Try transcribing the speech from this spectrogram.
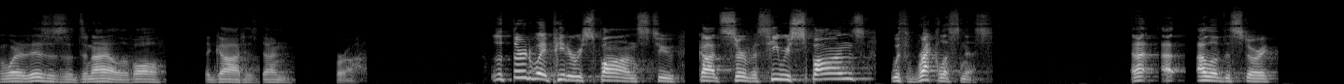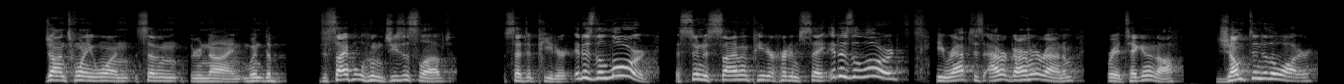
And what it is is a denial of all that God has done for us. The third way Peter responds to God's service, he responds with recklessness. And I, I, I, love this story. John 21, 7 through 9. When the disciple whom Jesus loved said to Peter, It is the Lord. As soon as Simon Peter heard him say, It is the Lord, he wrapped his outer garment around him, where he had taken it off, jumped into the water.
